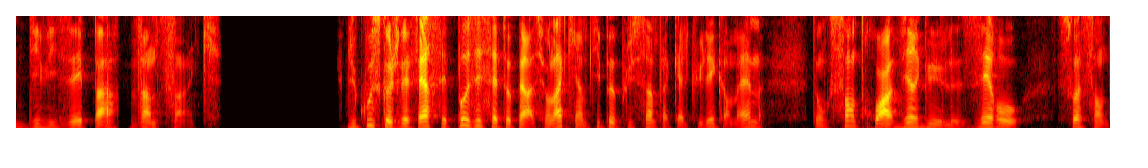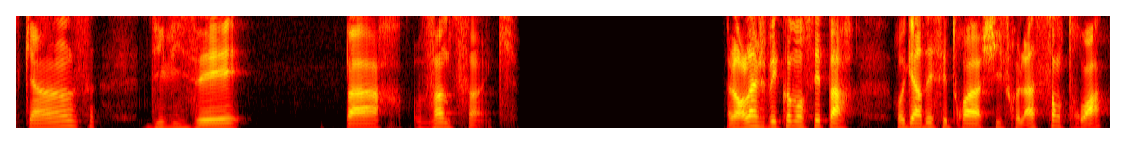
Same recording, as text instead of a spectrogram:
divisé par 25. Du coup, ce que je vais faire, c'est poser cette opération-là, qui est un petit peu plus simple à calculer quand même. Donc 103,075 divisé par 25. Alors là, je vais commencer par regarder ces trois chiffres-là, 103,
